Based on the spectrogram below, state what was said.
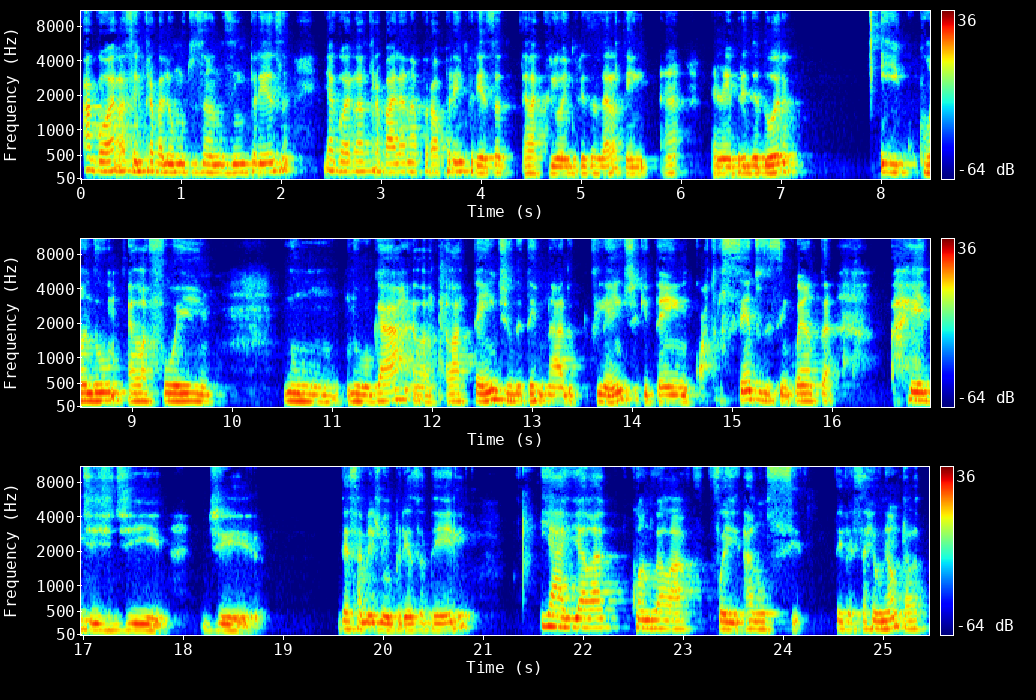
agora, ela sempre trabalhou muitos anos em empresa e agora ela trabalha na própria empresa. Ela criou a empresa dela, tem, né? ela é empreendedora. E quando ela foi num, num lugar, ela, ela atende um determinado cliente que tem 450 redes de, de dessa mesma empresa dele. E aí ela, quando ela foi anunciar, teve essa reunião, que ela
